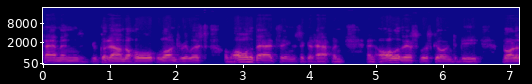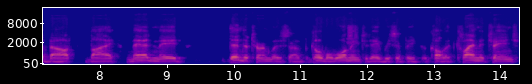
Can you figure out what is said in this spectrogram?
famines. You go down the whole laundry list of all the bad things that could happen. And all of this was going to be brought about by man made. Then the term was uh, global warming. Today we simply call it climate change.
